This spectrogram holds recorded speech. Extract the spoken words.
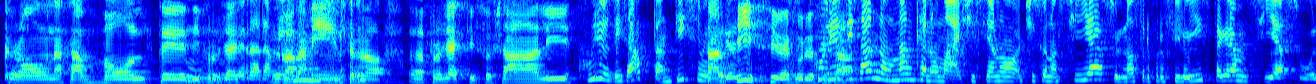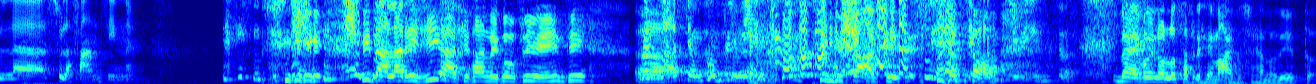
cronaca a volte, di Mm, progetti raramente. però eh, progetti sociali, Curiosità, tantissime, tantissime curiosità. Curiosità non mancano mai, ci, siano- ci sono sia sul nostro profilo Instagram sia sul- sulla fanzine. Sì, qui dalla regia ci fanno i complimenti. Non eh, so se è un complimento. sì, infatti, Non so. un complimento. Beh, voi non lo saprete mai cosa ci hanno detto.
